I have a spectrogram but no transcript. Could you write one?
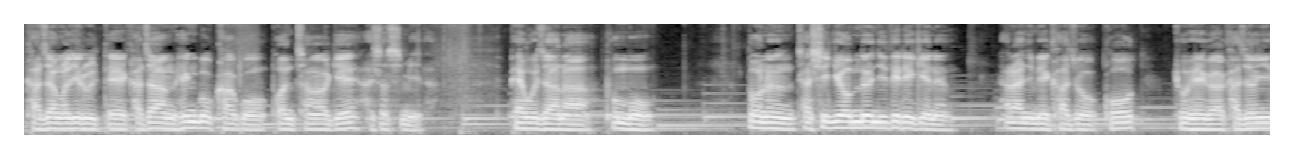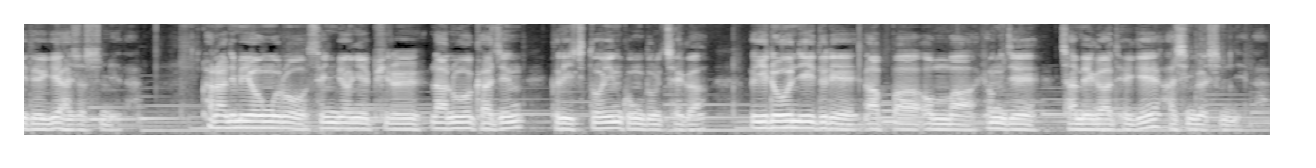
가정을 이룰 때 가장 행복하고 번창하게 하셨습니다. 배우자나 부모 또는 자식이 없는 이들에게는 하나님의 가족 곧 교회가 가정이 되게 하셨습니다. 하나님의 영으로 생명의 피를 나누어 가진 그리스도인 공동체가 의로운 이들의 아빠, 엄마, 형제, 자매가 되게 하신 것입니다.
